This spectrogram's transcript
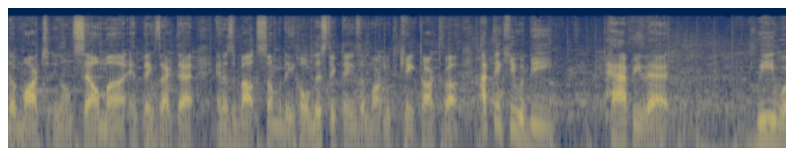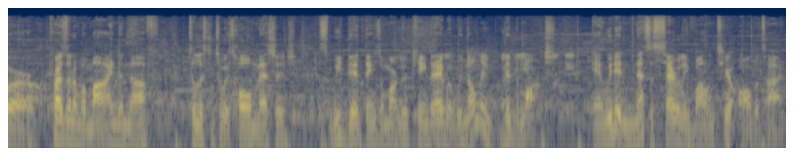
the march, you know, Selma and things like that. And it's about some of the holistic things that Martin Luther King talked about. I think he would be happy that we were present of a mind enough to listen to his whole message. We did things on Martin Luther King Day, but we normally did the march. And we didn't necessarily volunteer all the time.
